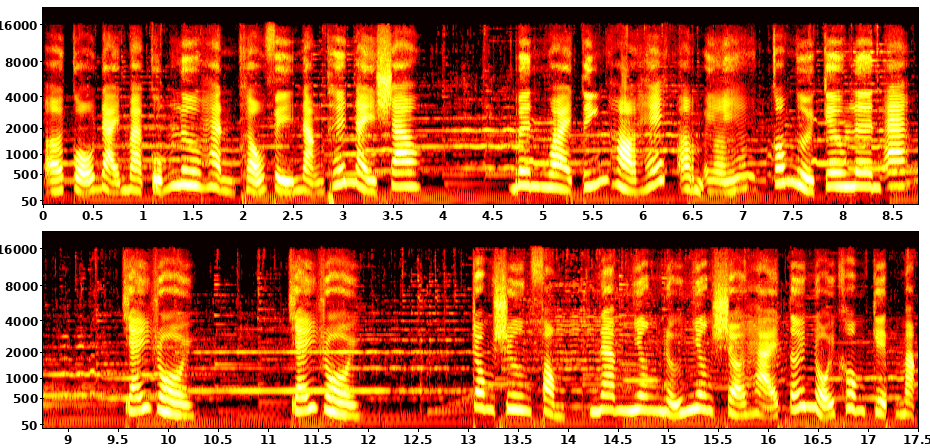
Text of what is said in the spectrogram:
ở cổ đại mà cũng lưu hành khẩu vị nặng thế này sao? Bên ngoài tiếng hò hét ầm ĩ, Có người kêu lên a. Cháy rồi Cháy rồi. Trong sương phòng, Nam nhân, nữ nhân sợ hãi tới nỗi không kịp mặc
